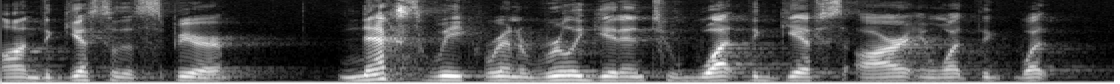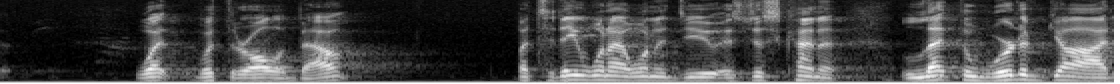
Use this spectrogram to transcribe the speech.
on the gifts of the Spirit. Next week, we're going to really get into what the gifts are and what, the, what, what, what they're all about. But today, what I want to do is just kind of let the Word of God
